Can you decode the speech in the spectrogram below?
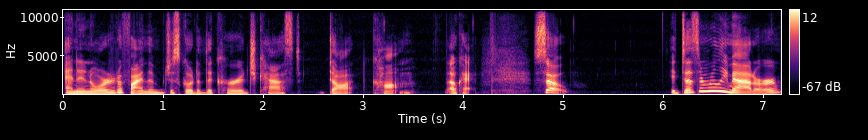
And in order to find them, just go to thecouragecast.com. Okay, so it doesn't really matter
